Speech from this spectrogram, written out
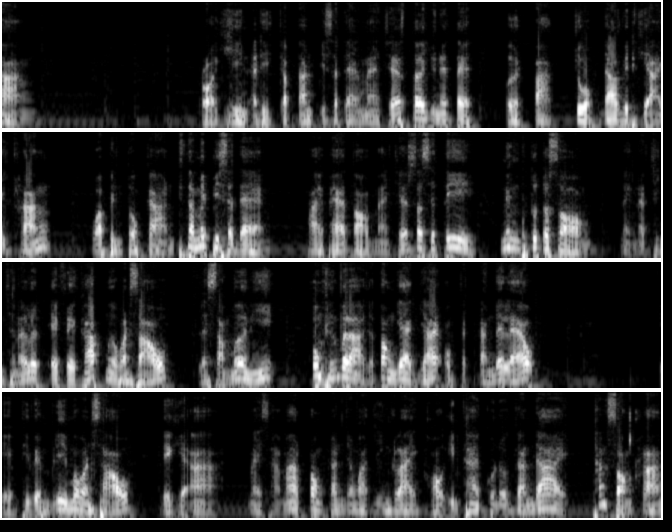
ทาง รอยคีนอดีตกัปตันปีศาจแดงแมนเชสเตอร์ยูไนเต็ดเปิดปากจวกดาวิดเคอาอีกครั้ง ว่าเป็นตัวการที่ทำให้ปีศาจแดงพ่ายแพ้ต่อแมนเชสเตอร์ซิตี้1ประตูต่อ2 ในนัดชิงชนะเลิศ FA คัพเมื่อวันเสาร์และซัมเมอร์นี้คงถึงเวลาจะต้องแยกย้ายออกจากกันได้แล้ว เกมที่เวมบลีย์เมื่อวันเสาร์ DKR ไม่สามารถป้องกันจังหวะยิงไกลของอินคายกุนโดกันได้ทั้ง 2 ครั้ง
